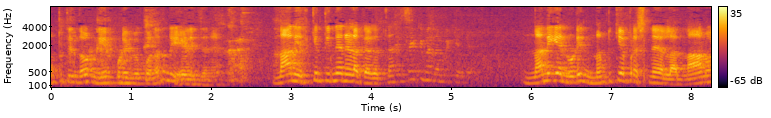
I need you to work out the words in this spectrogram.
ಉಪ್ಪು ತಿಂದವ್ರು ನೀರು ಕುಡಿಬೇಕು ಅನ್ನೋದನ್ನು ಹೇಳಿದ್ದೇನೆ. ನಾನು ಇದಕ್ಕಿಂತ ಇನ್ನೇನು ಹೇಳೋಕ್ಕಾಗುತ್ತೆ ಎಸ್ಐಟಿ ಮೇಲೆ ನಂಬಿಕೆ ಇದೆ ನನಗೆ ನೋಡಿ ನಂಬಿಕೆ ಪ್ರಶ್ನೆ ಅಲ್ಲ. ನಾನು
